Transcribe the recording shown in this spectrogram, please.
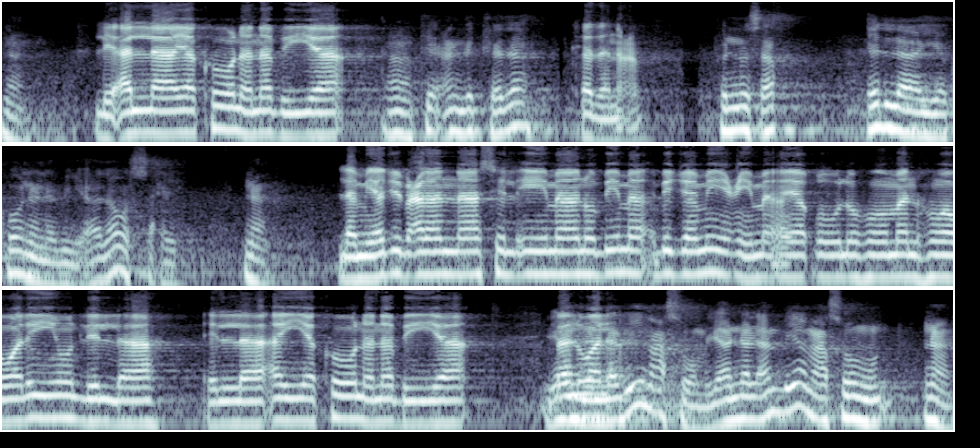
نعم. لئلا يكون نبيا. آه عندك كذا؟ كذا نعم. في النسخ إلا أن يكون نبيا هذا هو الصحيح. نعم. لم يجب على الناس الإيمان بما بجميع ما يقوله من هو ولي لله إلا أن يكون نبيا. لأن بل النبي معصوم لأن الأنبياء معصومون. نعم.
